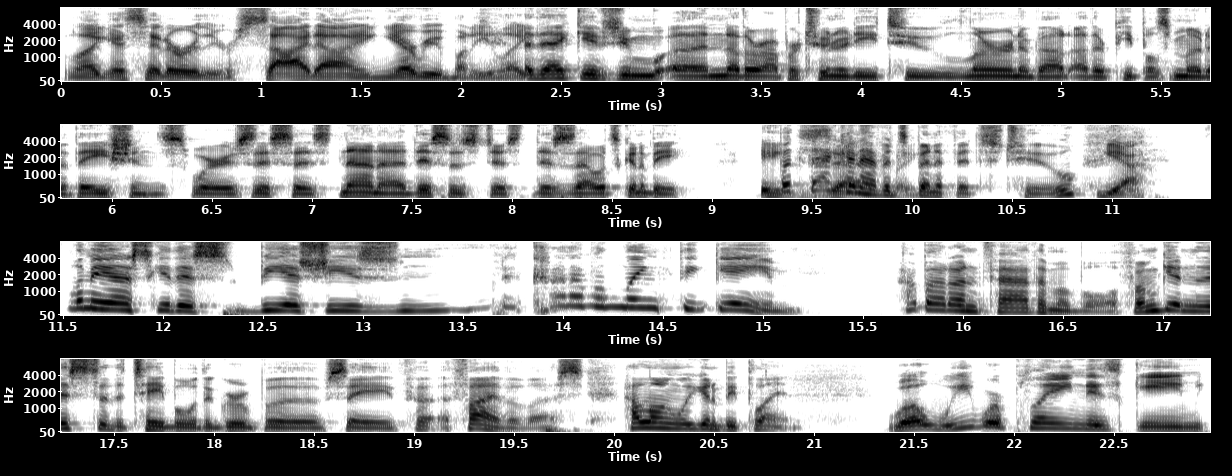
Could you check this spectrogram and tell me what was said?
like I said earlier, side eyeing everybody. Like that gives you uh, another opportunity to learn about other people's motivations. Whereas this says, no, no, this is just this is how it's going to be. Exactly. But that can have its benefits too. Yeah. Let me ask you this: BSG is kind of a lengthy game. How about Unfathomable? If I'm getting this to the table with a group of say f- five of us, how long are we going to be playing? Well, we were playing this game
